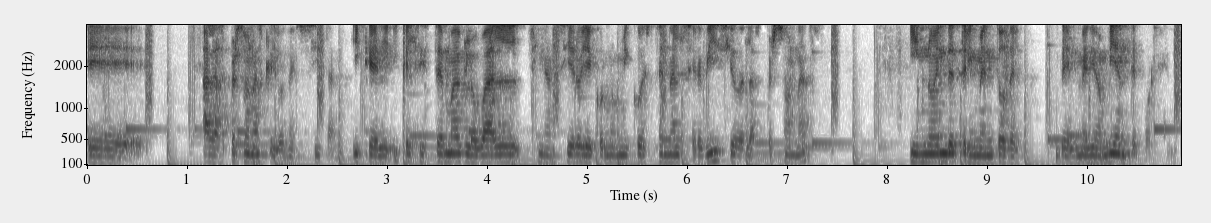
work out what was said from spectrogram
eh, a las personas que lo necesitan y que, el, que el sistema global financiero y económico estén al servicio de las personas y no en detrimento del, del medio ambiente, por ejemplo.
